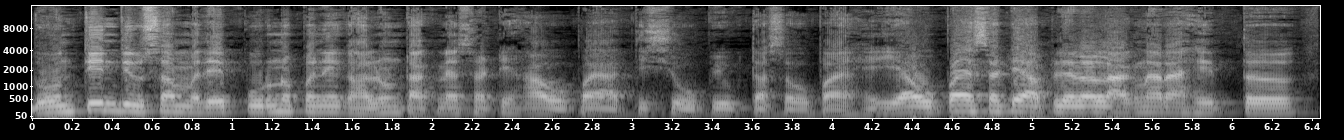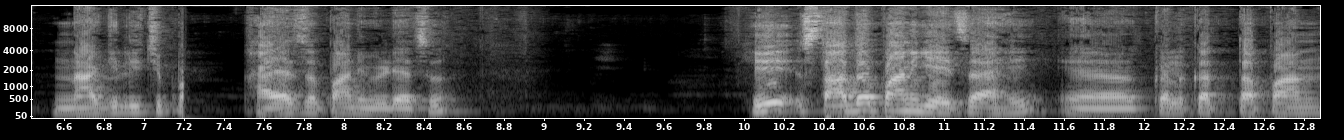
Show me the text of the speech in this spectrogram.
दोन तीन दिवसामध्ये पूर्णपणे घालून टाकण्यासाठी हा उपाय अतिशय उपयुक्त असा उपाय आहे. या उपायासाठी आपल्याला लागणार आहेत नागिलीची खायचं पान विड्याचं. हे साधं पान घ्यायचं आहे. कलकत्ता पान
